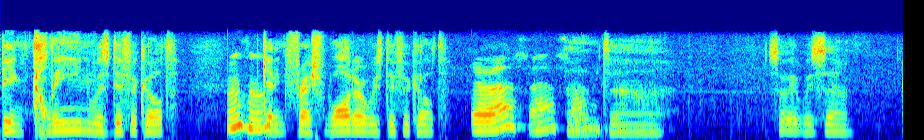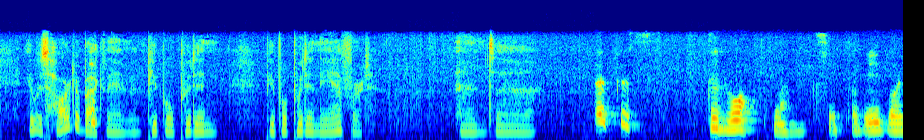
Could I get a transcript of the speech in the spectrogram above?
being clean was difficult Mhm. getting fresh water was difficult Yes, yes, yes. and uh, so it was uh, it was harder back then when people put in people put in the effort and uh, Het is development utav e-boy.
